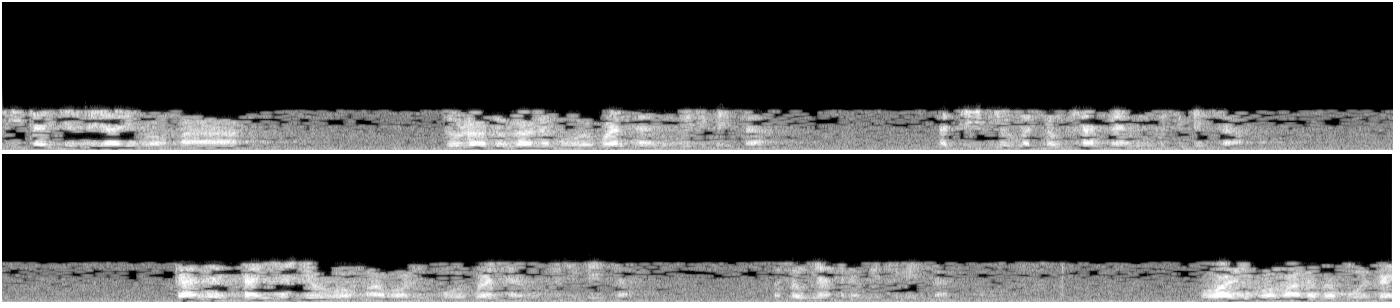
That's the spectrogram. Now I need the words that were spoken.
ကြည်တိုက်တဲ့အရာတွေပေါ်မှာ ဒုလောဒုလောနဲ့ဘဝပွဲနိုင်ဝိသိကိစ္စအတိအကျမဆုံးဖြတ်နိုင်ဝိသိကိစ္စကံနဲ့ကံရဲ့ရုပ်ပေါ်မှာပေါ်လို့မူပွဲတယ်ဒီကိစ္စမဆုံးဖြတ်တယ်ဒီကိစ္စဘဝဒီပေါ်မှာလည်းပဲမူပဲ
